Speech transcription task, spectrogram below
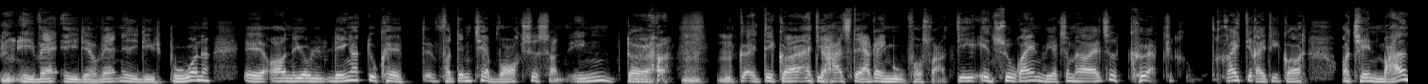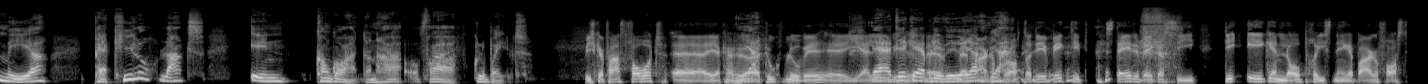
i, vand, i det vandet i de burene, øh, og jo længere du kan få dem til at vokse sådan inden dør, mm, mm. mm. Det, gør, det gør, at de har et stærkere immunforsvar. Det er en suveræn virksomhed, har altid kørt rigtig, rigtig godt og tjent meget mere per kilo laks, end konkurrenterne har fra globalt. Vi skal fast forward. Uh, jeg kan høre, ja. at du kan blive ved uh, i alle Ja, det kan jeg blive ved, med, ja. ja. Og det er vigtigt stadigvæk at sige, det er ikke en lovprisning af Bakkefrost.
